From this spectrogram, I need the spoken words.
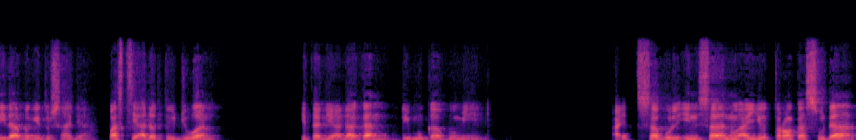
tidak begitu saja. Pasti ada tujuan kita diadakan di muka bumi. Ayat sabul insanu ayyutraka sudah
